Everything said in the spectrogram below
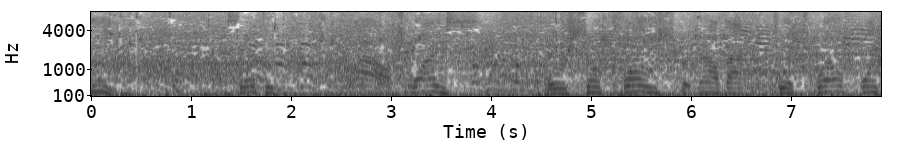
Ooh. Samford twice. They were so close, but now back to a 12-point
